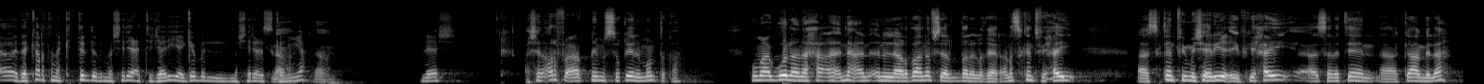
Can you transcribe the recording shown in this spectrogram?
آه، ذكرت إنك تبدأ بالمشاريع التجارية قبل المشاريع السكنيه نعم, نعم. ليش؟ عشان أرفع القيمه السوقية للمنطقة. مو معقول أنا ح... أنا اللي أرضاه نفسي ارضى للغير. أنا سكنت في حي آه، سكنت في مشاريعي في حي سنتين كاملة.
